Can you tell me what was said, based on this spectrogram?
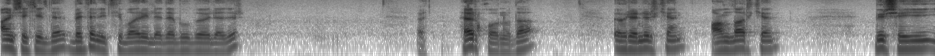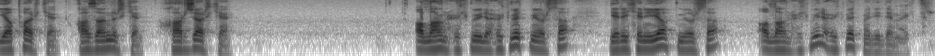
Aynı şekilde beden itibariyle de bu böyledir. Evet, her konuda öğrenirken, anlarken, bir şeyi yaparken, kazanırken, harcarken Allah'ın hükmüyle hükmetmiyorsa, gerekeni yapmıyorsa Allah'ın hükmüyle hükmetmedi demektir.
